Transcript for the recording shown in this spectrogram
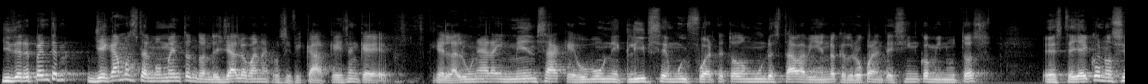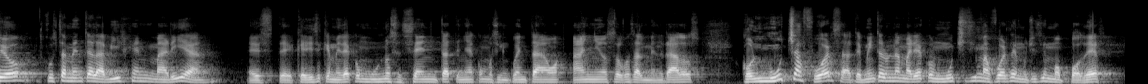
Y de repente llegamos hasta el momento en donde ya lo van a crucificar, que dicen que, que la luna era inmensa, que hubo un eclipse muy fuerte, todo el mundo estaba viendo, que duró 45 minutos. Este, y ahí conoció justamente a la Virgen María, este, que dice que medía como unos 60, tenía como 50 años, ojos almendrados, con mucha fuerza. Te era una María con muchísima fuerza y muchísimo poder.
